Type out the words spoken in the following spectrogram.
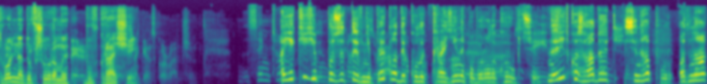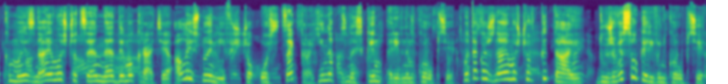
контроль над офшорами був кращий. А які є позитивні приклади, коли країни побороли корупцію? Нерідко згадують Сінгапур. Однак ми знаємо, що це не демократія, але існує міф, що ось це країна з низьким рівнем корупції. Ми також знаємо, що в Китаї дуже високий рівень корупції,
